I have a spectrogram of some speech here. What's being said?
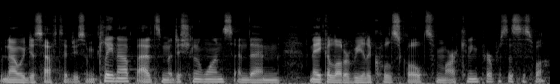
Now we just have to do some cleanup, add some additional ones, and then make a lot of really cool sculpts for marketing purposes as well.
